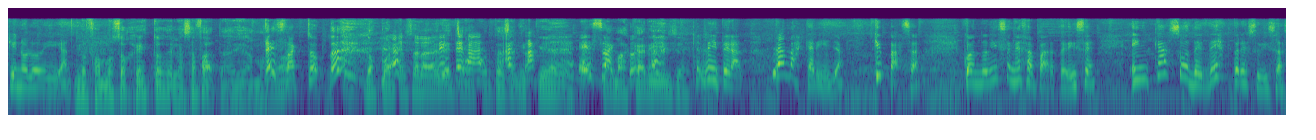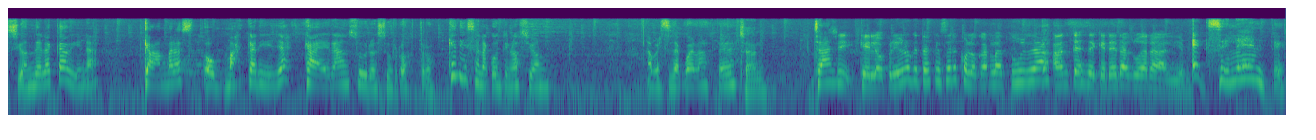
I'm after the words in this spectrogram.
que no lo digan. Los famosos gestos de la zafata, digamos. Exacto. Dos puertas a la derecha, dos puertas a la izquierda. Exacto. La mascarilla. Literal, la mascarilla. ¿Qué pasa? Cuando dicen esa parte, dicen, en caso de despresurización de la cabina, cámaras o mascarillas caerán sobre su rostro. ¿Qué dicen a continuación? A ver si se acuerdan ustedes. Chan. Sí, que lo primero que tienes que hacer es colocar la tuya antes de querer ayudar a alguien. Excelente,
